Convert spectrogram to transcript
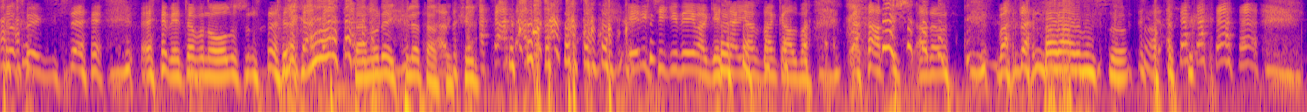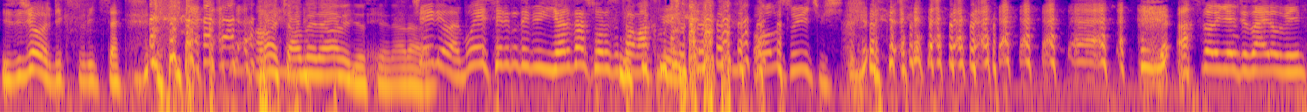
Çok öyle düşünsene. Oğlusun. Sen oraya kül atarsın kül. Erik çekirdeği var geçen yazdan kalma. Atmış adamın bardağın. Sararmış su. Yüzücü olur bir kısmını içsen. Ama çalmaya devam ediyorsun yani ara ara. Şey diyorlar bu eserin de bir yarıdan sonrası tam akmıyor. Oğlu suyu içmiş. Az sonra geleceğiz ayrılmayın.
